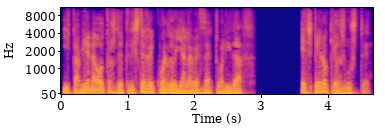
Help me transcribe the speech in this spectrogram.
y también a otros de triste recuerdo y a la vez de actualidad. Espero que os guste.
